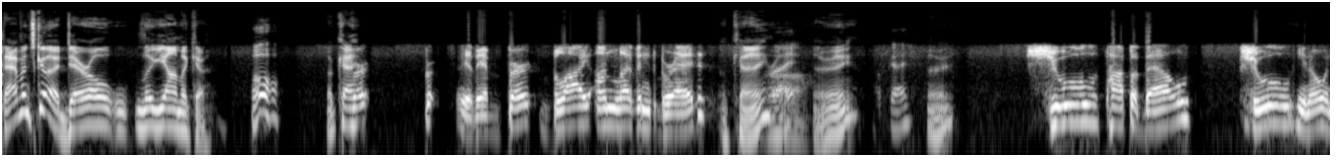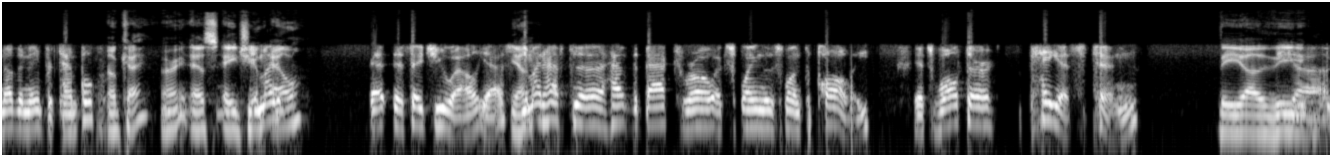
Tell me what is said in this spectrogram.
that one's good. Daryl LaYamaka. Oh. Okay. Bert, Bert, yeah, they have Bert Bly unleavened bread. Okay. Right. All right. Okay. All right. Shul Papa Bell. Shul, you know, another name for temple. Okay. All right. S H U L. S H U L, yes. Yeah. You might have to have the back row explain this one to Paulie. It's Walter Payaston. The uh, the, uh,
